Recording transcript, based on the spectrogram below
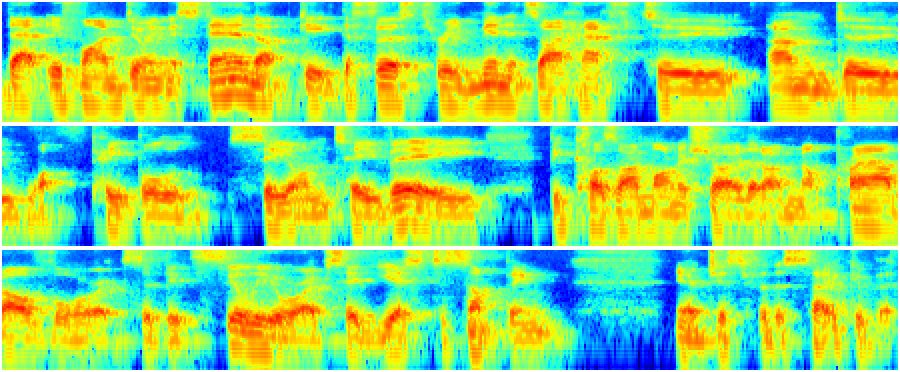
that if I'm doing a stand up gig, the first three minutes I have to undo what people see on TV because I'm on a show that I'm not proud of, or it's a bit silly, or I've said yes to something, you know, just for the sake of it.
